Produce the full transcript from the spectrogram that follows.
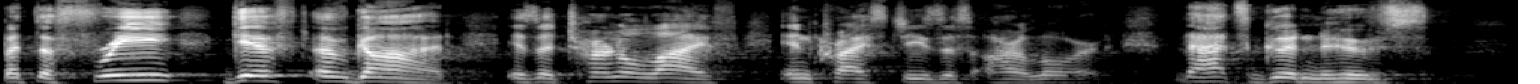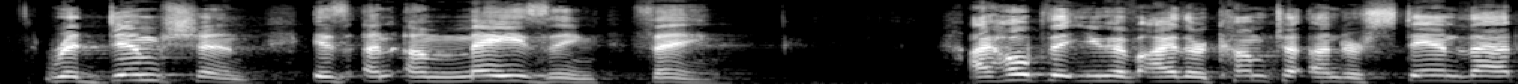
But the free gift of God is eternal life in Christ Jesus our Lord. That's good news. Redemption is an amazing thing. I hope that you have either come to understand that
